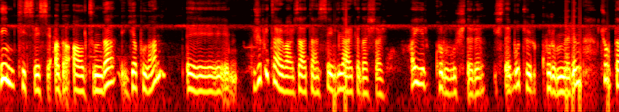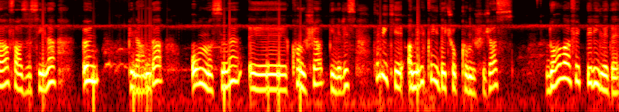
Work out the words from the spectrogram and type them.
din kisvesi adı altında yapılan e, Jüpiter var zaten sevgili arkadaşlar. Hayır kuruluşları işte bu tür kurumların çok daha fazlasıyla ön planda olmasını e, konuşabiliriz. Tabii ki Amerika'yı da çok konuşacağız. Doğal afetleriyle de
